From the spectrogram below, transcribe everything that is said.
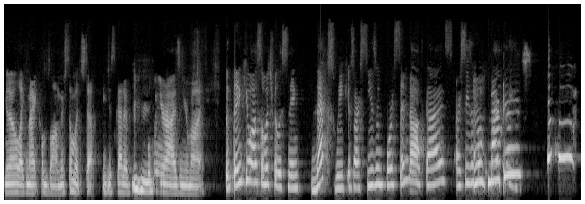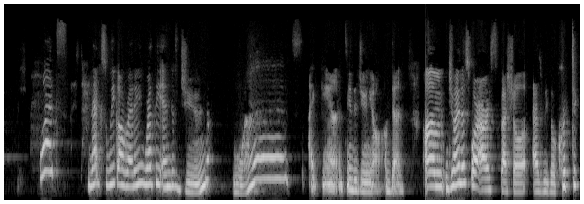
you know, like night comes on. There's so much stuff. You just gotta hmm open your eyes and your mind. But thank you all so much for listening. Next week is our season four send off, guys. Our season Oh four my gosh. What? Next week already? We're at the end of June. What? I can't. It's the end of June, y'all. I'm done. Um, join us for our special as we go cryptic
